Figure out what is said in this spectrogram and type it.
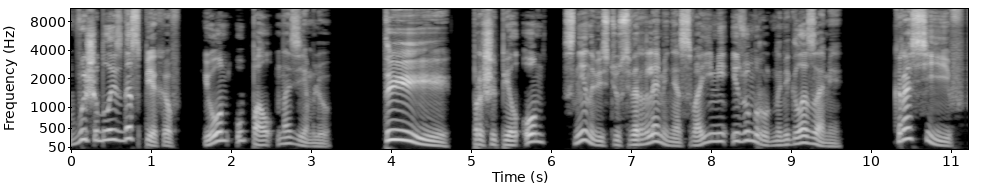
вышибло из доспехов, и он упал на землю. «Ты!» – прошипел он, с ненавистью сверля меня своими изумрудными глазами. «Красив!»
